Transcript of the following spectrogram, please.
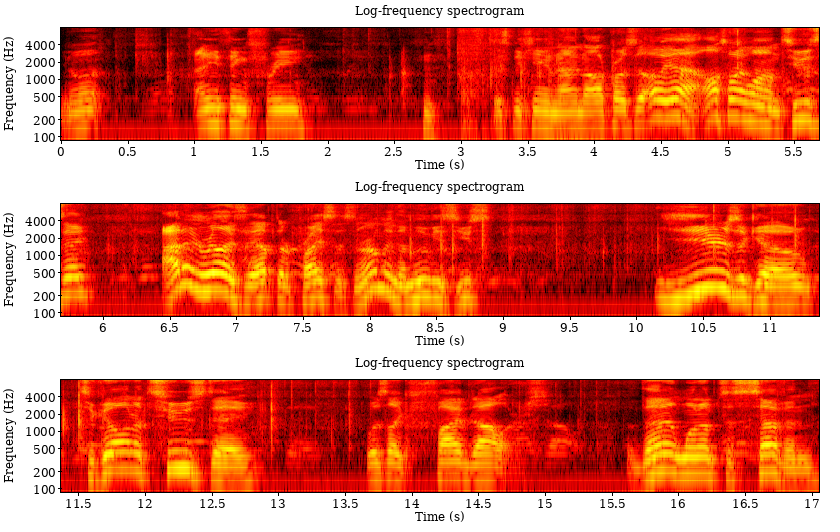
You know what? Anything free. this became a $9 poster. Oh, yeah. Also, I went on Tuesday. I didn't realize they upped their prices. Normally, the movies used years ago to go on a Tuesday was like five dollars. Then it went up to seven.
